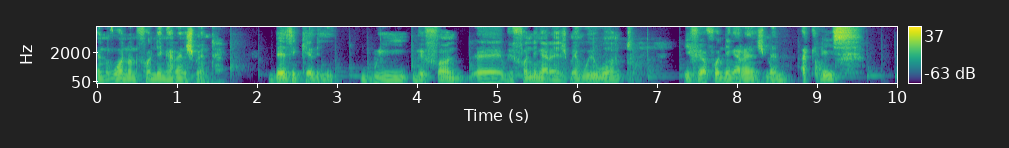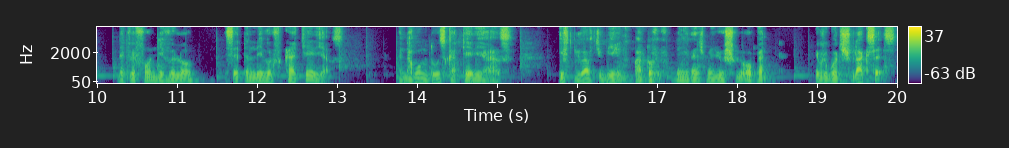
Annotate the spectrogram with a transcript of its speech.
and one on funding arrangement. Basically, we the fund uh, the funding arrangement we want if you are funding arrangement at least that the fund develop a certain level of criteria. And among those criteria, if you have to be part of a funding arrangement, you should open. Everybody should access.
